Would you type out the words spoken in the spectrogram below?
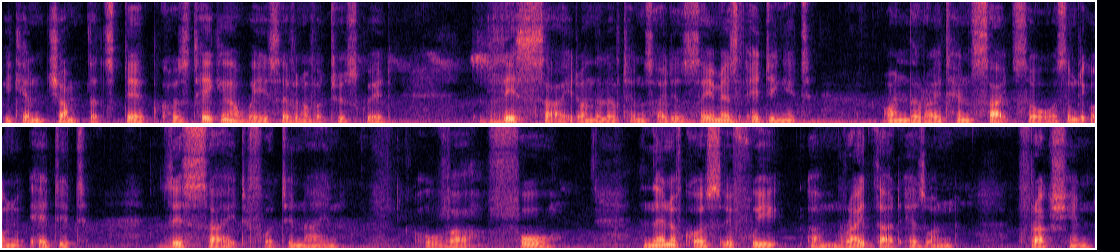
we can jump that step because taking away 7 over 2 squared this side on the left hand side is the same as adding it on the right hand side. So we're simply going to edit this side 49 over 4 and then of course if we um, write that as one fraction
